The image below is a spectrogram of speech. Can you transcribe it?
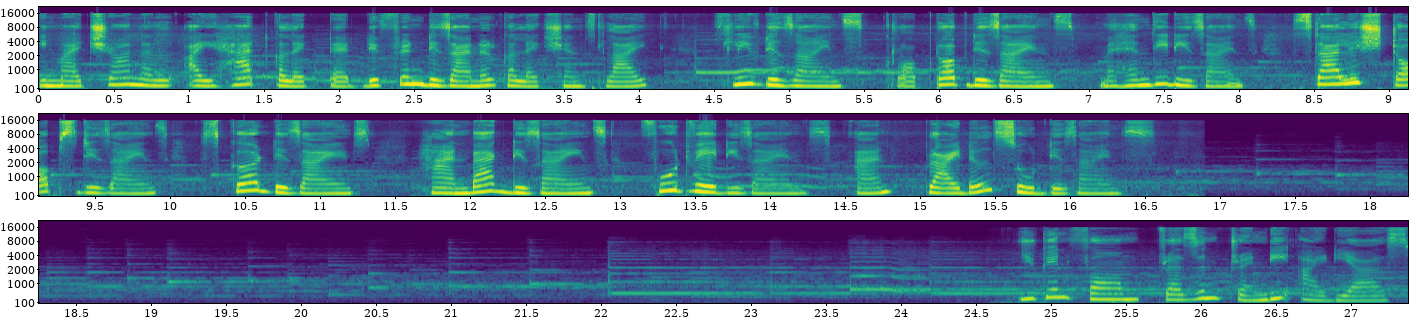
In my channel, I had collected different designer collections like sleeve designs, crop top designs, mehendi designs, stylish tops designs, skirt designs, handbag designs, footwear designs, and bridal suit designs. You can form present trendy ideas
